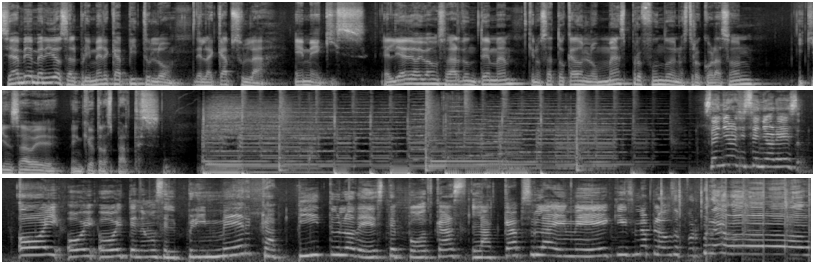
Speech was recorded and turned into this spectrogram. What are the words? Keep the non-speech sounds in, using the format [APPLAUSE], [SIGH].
Sean bienvenidos al primer capítulo de la cápsula MX. El día de hoy vamos a hablar de un tema que nos ha tocado en lo más profundo de nuestro corazón y quién sabe en qué otras partes. Señoras y señores, Hoy, hoy, hoy tenemos el primer capítulo de este podcast, la cápsula MX. Un aplauso por ¡Bravo!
